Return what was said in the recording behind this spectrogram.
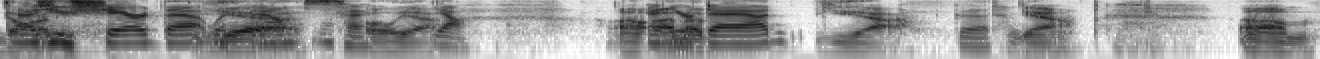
Donnie, As you shared that with Yes. them. Okay. Oh, yeah. Yeah. uh, And I'm your a- dad. Yeah, Good. yeah. Um,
